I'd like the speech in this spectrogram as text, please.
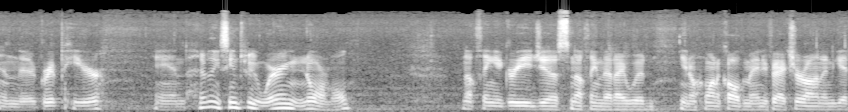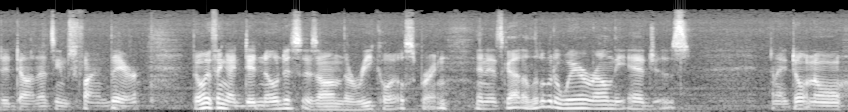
and the grip here, and everything seems to be wearing normal. Nothing egregious, nothing that I would, you know, want to call the manufacturer on and get it done. That seems fine there. The only thing I did notice is on the recoil spring, and it's got a little bit of wear around the edges. And I don't know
